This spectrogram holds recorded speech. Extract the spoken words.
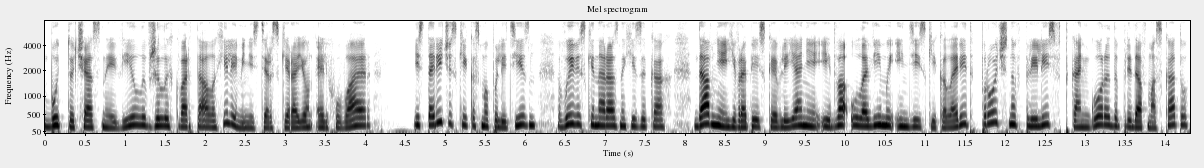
будь то частные виллы в жилых кварталах или министерский район Эль-Хувайр, исторический космополитизм, вывески на разных языках, давнее европейское влияние и едва уловимый индийский колорит прочно вплелись в ткань города, придав Маскату,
